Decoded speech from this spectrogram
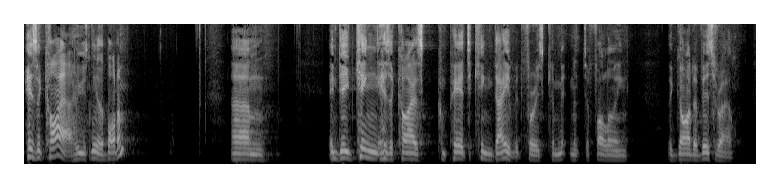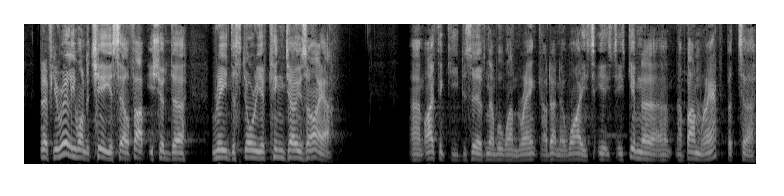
Hezekiah, who's near the bottom. Um, indeed, King Hezekiah is compared to King David for his commitment to following the God of Israel. But if you really want to cheer yourself up, you should uh, read the story of King Josiah. Um, I think he deserves number one rank. I don't know why he's, he's, he's given a, a, bum rap, but uh,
